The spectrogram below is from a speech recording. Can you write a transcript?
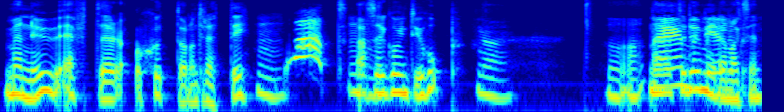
Men nu efter 17.30, what? Alltså det går inte ihop. Nej. Så, nej, Nej, äter du middag Maxine?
